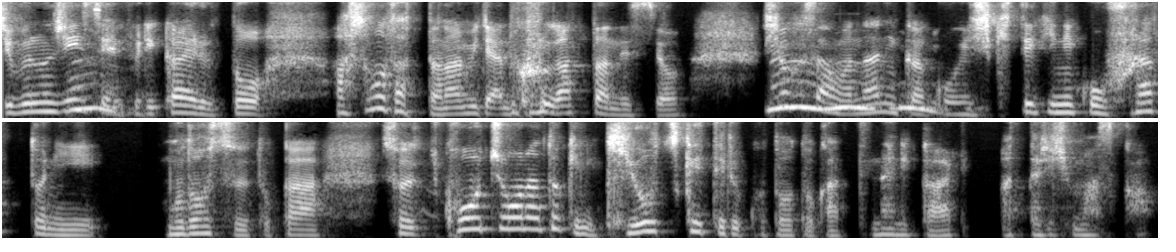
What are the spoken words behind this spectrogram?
自分の人生振り返ると、あ、そうだったな、みたいなところがあったんですよ。よ。翔さんは何かこう意識的にこうフラットに戻すとか、そういう好調な時に気をつけてることとかって何かあったりしますか？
